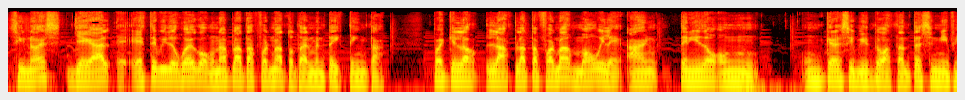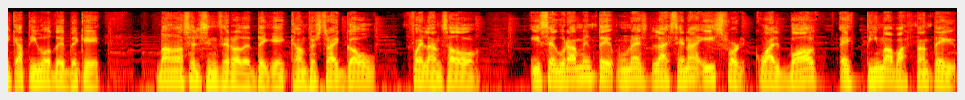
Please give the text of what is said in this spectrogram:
sino es llegar e, este videojuego a una plataforma totalmente distinta porque las plataformas móviles han tenido un, crecimiento bastante significativo desde que, vamos a ser sinceros, desde que Counter-Strike Go fue lanzado. Y seguramente una, la escena eSport, cual Bob estima bastante,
